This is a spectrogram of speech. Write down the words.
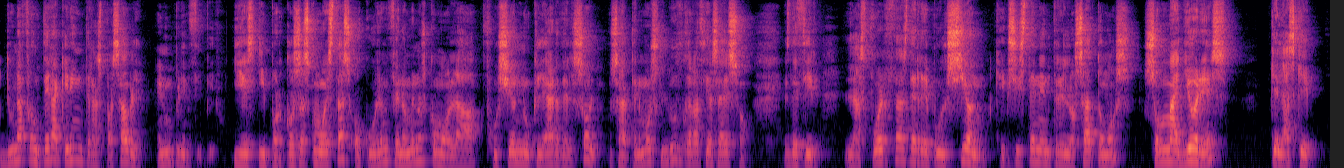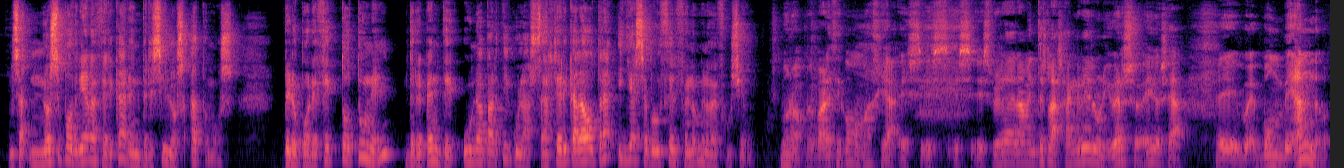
de una frontera que era intraspasable en un principio. Y, es, y por cosas como estas ocurren fenómenos como la fusión nuclear del Sol. O sea, tenemos luz gracias a eso. Es decir, las fuerzas de repulsión que existen entre los átomos son mayores que las que... O sea, no se podrían acercar entre sí los átomos. Pero por efecto túnel, de repente una partícula se acerca a la otra y ya se produce el fenómeno de fusión. Bueno, me parece como magia. Es, es, es, verdaderamente es la sangre del universo, ¿eh? O sea, eh, bombeando.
